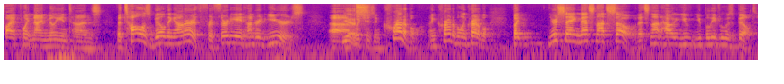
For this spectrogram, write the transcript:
5.9 million tons, the tallest building on Earth for 3,800 years, uh, yes. which is incredible, incredible, incredible. But you're saying that's not so. That's not how you, you believe it was built.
